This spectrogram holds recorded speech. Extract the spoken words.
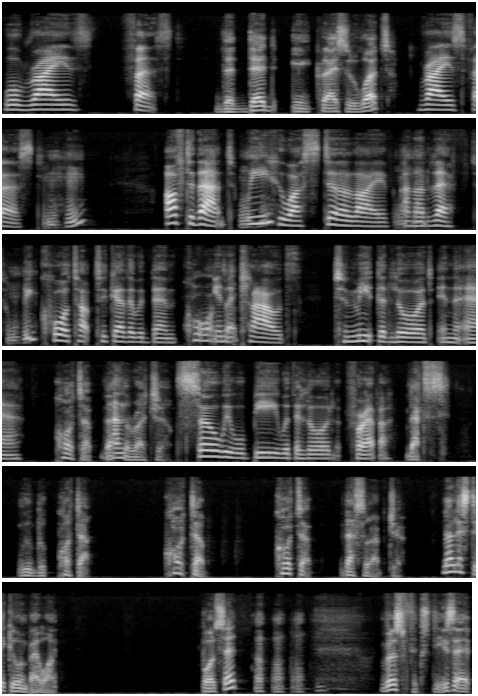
will rise first. The dead in Christ will what? Rise first. Mm-hmm. After that, we who are still alive and are left will be caught up together with them Caught in the clouds to meet the Lord in the air. Caught up. That's And- the rapture. So we will be with the Lord forever. That's it. We'll be caught up. Caught up. Caught up. That's the rapture. Now let's take it one by one. Paul said, verse 60, he said,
